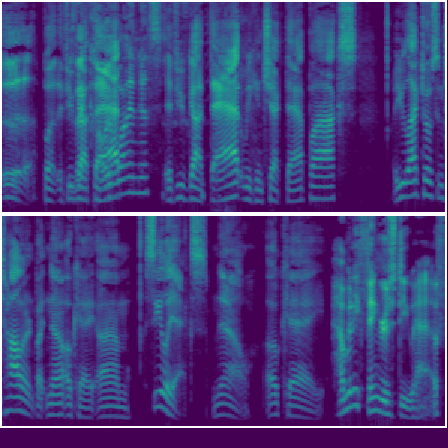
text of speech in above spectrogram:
ugh. But if you've that got that, colorblindness? if you've got that, we can check that box. Are you lactose intolerant? But no, okay. Um, celiacs? No. Okay. How many fingers do you have?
